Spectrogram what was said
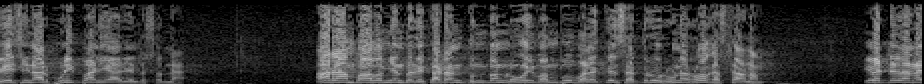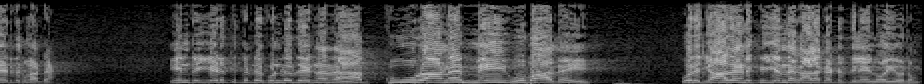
பேசினார் புலிப்பாணியார் என்று சொன்னார். ஆறாம் பாவம் என்பது கடன் துன்பம் நோய் வம்பு வழக்கு சத்ரு ருண ரோகஸ்தானம். இவற்றெல்லாம் நான் எடுத்துக்க மாட்டேன். இன்று எடுத்துக்கிட்டு கொண்டது என்னன்னா கூறான மெய் உபாதை. ஒரு ஜாதகனுக்கு எந்த காலகட்டத்திலே நோய் வரும்?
